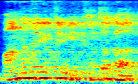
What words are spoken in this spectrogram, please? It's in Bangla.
বাংলাদেশের একটি বিখ্যাত গান।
